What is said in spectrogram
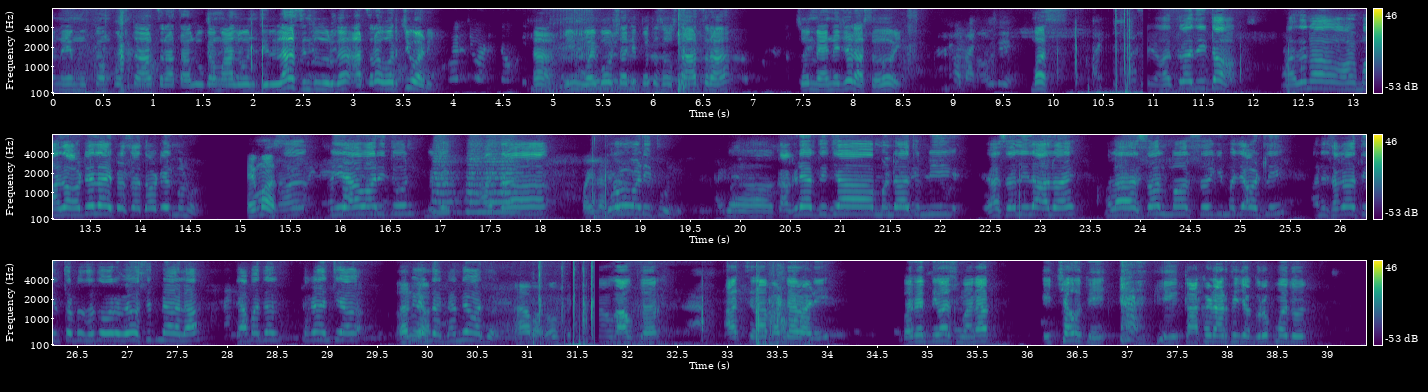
हे मुक्काम पोस्ट आचरा तालुका मालवण जिल्हा सिंधुदुर्ग आचरा वरची वाडी हा मी वैभवशाली पतसंस्था आचरा. सो मॅनेजर असं होय. बस. आचरा दिटा. माझं नाव माझं हॉटेल आहे प्रसाद हॉटेल म्हणून. फेमस. मी या वारीतून म्हणजे आता देऊळवाडीतून काकडे आरतीच्या मंडळातून मी या सहलीला आलो आहे. मला सहल महोत्सव की मजा वाटली आणि सगळा तीर्थप्रसाद वगैरे व्यवस्थित मिळाला. त्याबद्दल सगळ्यांचे अभिनंदन धन्यवाद. हा गावकर. आचरा भंडारवाडी. बरेच दिवस मनात इच्छा होती की काकड आरतीच्या ग्रुपमधून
